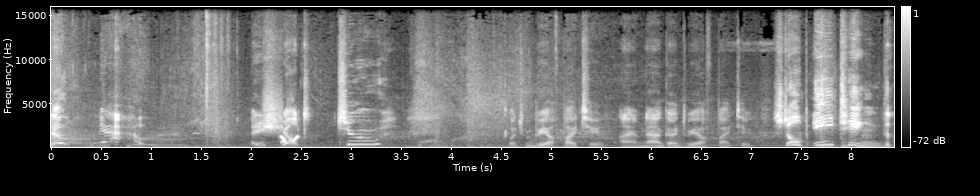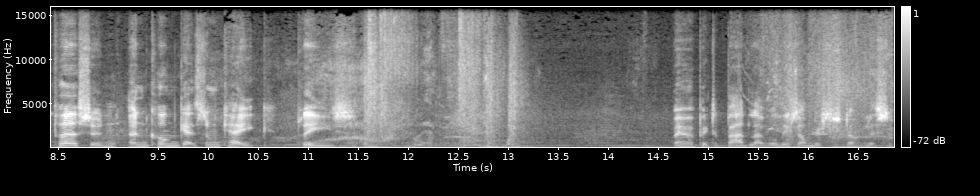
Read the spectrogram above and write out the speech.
No! Shot two! Watch me be off by two. I am now going to be off by two. Stop eating the person and come get some cake, please. Maybe I picked a bad level. These zombies just don't listen.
